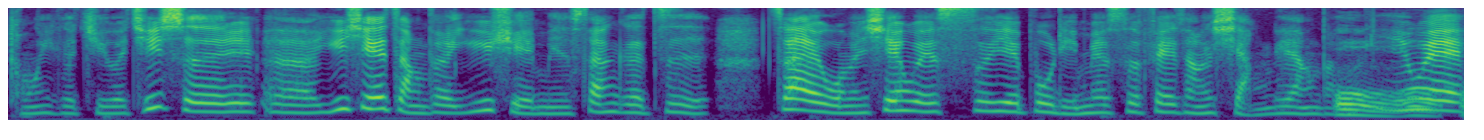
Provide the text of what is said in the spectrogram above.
同一个机会，其实呃，于学长的于学明三个字，在我们纤维事业部里面是非常响亮的。哦、因为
